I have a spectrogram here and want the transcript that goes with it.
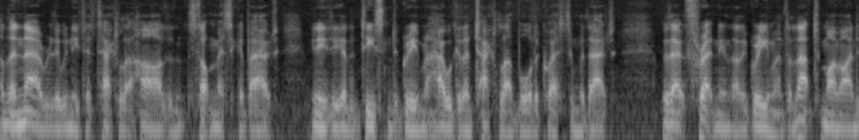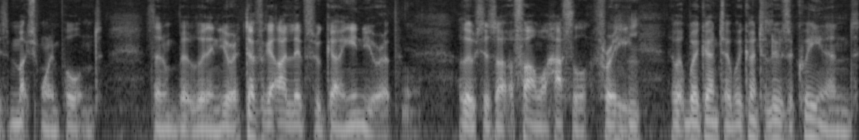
And then now, really, we need to tackle it hard and stop messing about. We need to get a decent agreement on how we're going to tackle that border question without, without threatening that agreement. And that, to my mind, is much more important than within Europe. Don't forget, I lived through going in Europe, which is a far more hassle-free. We're going to we're going to lose a queen and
